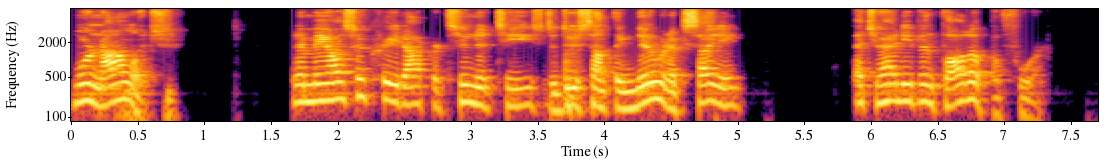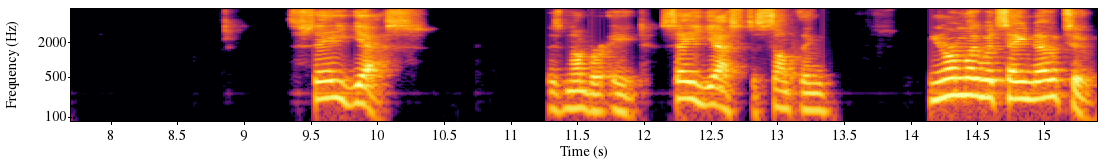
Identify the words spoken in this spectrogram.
more knowledge. And it may also create opportunities to do something new and exciting that you hadn't even thought of before. Say yes is number eight. Say yes to something you normally would say no to.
